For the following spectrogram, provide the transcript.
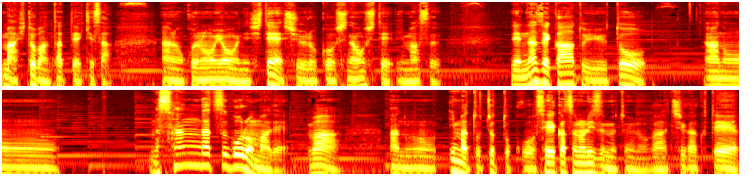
ー、まあ一晩経って今朝あのこのようにして収録をし直しています。でなぜかというとあのー、まあ、3月頃まではあの今とちょっとこう生活のリズムというのが違くて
